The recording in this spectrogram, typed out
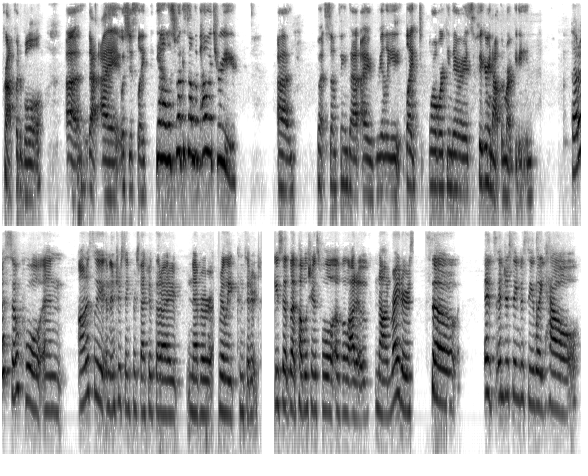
profitable uh, that I was just like, yeah, let's focus on the poetry. Um, but something that I really liked while working there is figuring out the marketing. That is so cool. And honestly, an interesting perspective that I never really considered. You said that publishing is full of a lot of non writers. So it's interesting to see like how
